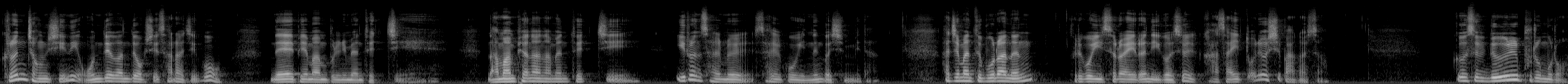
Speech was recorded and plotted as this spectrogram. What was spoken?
그런 정신이 온데간데 없이 사라지고 내 배만 불리면 됐지. 나만 편안하면 됐지. 이런 삶을 살고 있는 것입니다. 하지만 드보라는 그리고 이스라엘은 이것을 가사에 또렷이 박아서 그것을 늘 부름으로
